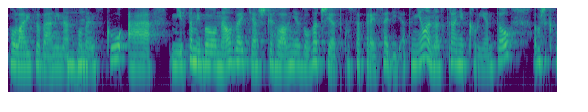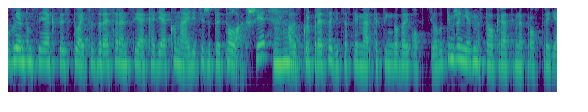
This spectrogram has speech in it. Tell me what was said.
polarizovaný na mm-hmm. Slovensku a miestami bolo naozaj ťažké hlavne zo začiatku sa presadiť. A to nielen na strane klientov, lebo však klientom si nejak cestu aj cez referencie, kade ako nájdete, že to je to ľahšie, mm-hmm. ale skôr presadiť sa v tej marketingovej obci. Lebo tým, že nie sme z toho kreatívne prostredia,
